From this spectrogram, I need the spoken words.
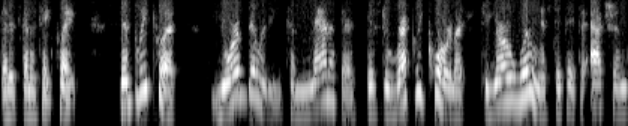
that it's going to take place. Simply put, your ability to manifest is directly correlate to your willingness to take the actions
